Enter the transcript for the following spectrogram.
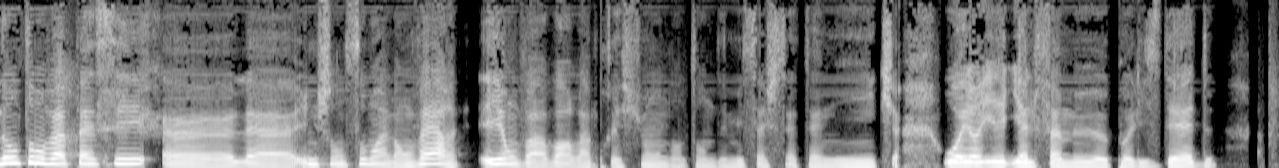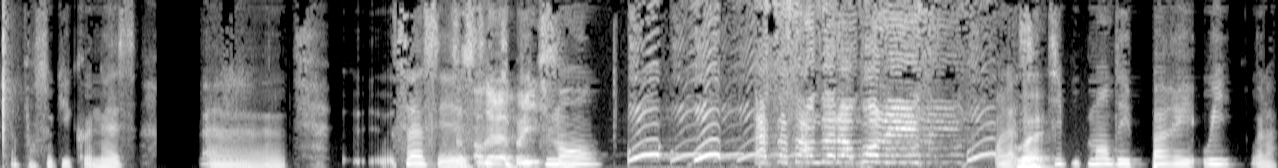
dont on va passer euh, la- une chanson à l'envers et on va avoir l'impression d'entendre des messages sataniques. Ou alors il y, a- il y a le fameux euh, Police Dead, pour ceux qui connaissent. Euh, ça c'est typiquement voilà, Ouais. c'est typiquement des pareils. Oui, voilà,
